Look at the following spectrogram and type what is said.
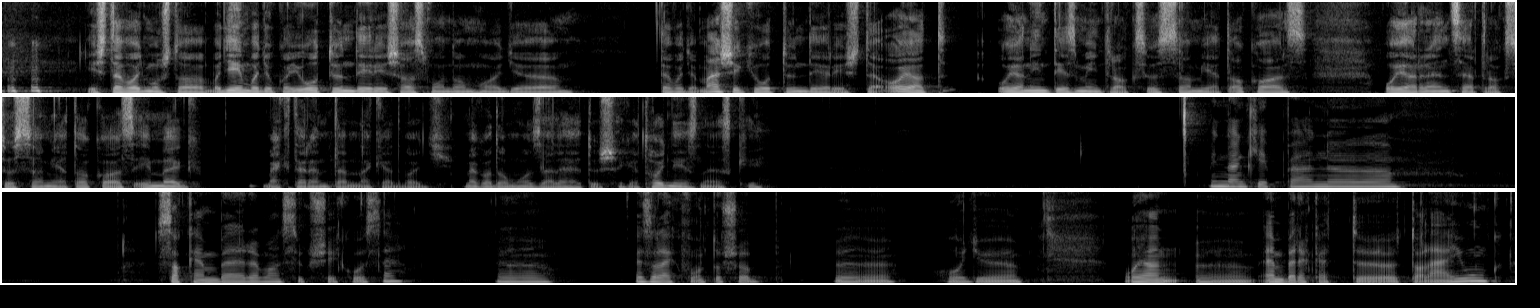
és te vagy most a, vagy én vagyok a jó tündér, és azt mondom, hogy te vagy a másik jó tündér, és te olyat, olyan intézményt raksz össze, amilyet akarsz, olyan rendszert raksz össze, amilyet akarsz, én meg megteremtem neked, vagy megadom hozzá lehetőséget. Hogy nézne ez ki? Mindenképpen ö, szakemberre van szükség hozzá. Ö, ez a legfontosabb, ö, hogy ö, olyan ö, embereket ö, találjunk,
